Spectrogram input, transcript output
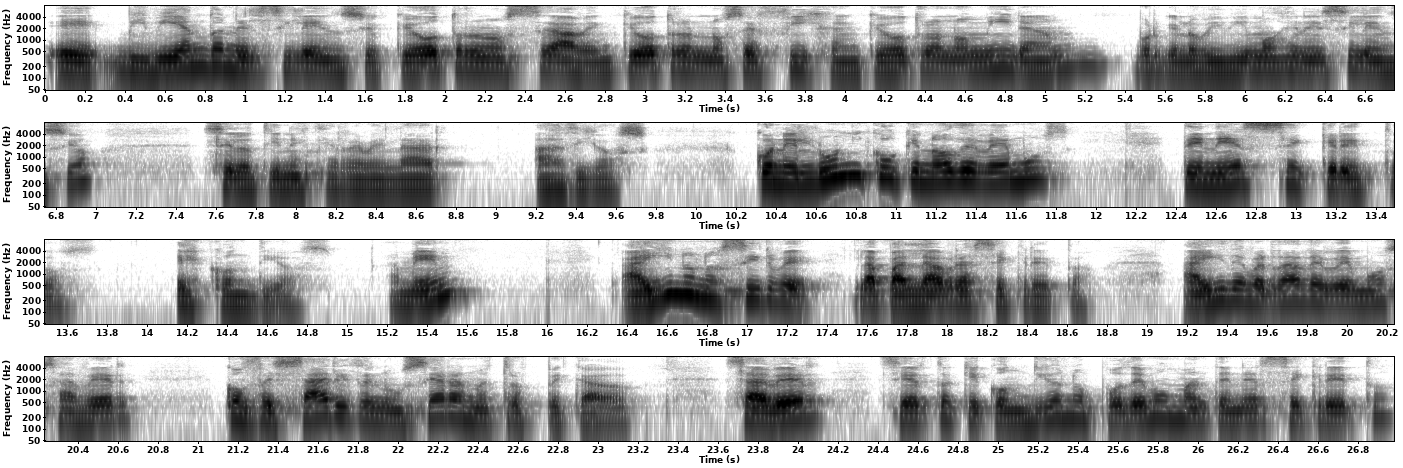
eh, viviendo en el silencio, que otros no saben, que otros no se fijan, que otros no miran, porque lo vivimos en el silencio, se lo tienes que revelar a Dios. Con el único que no debemos tener secretos es con Dios. Amén. Ahí no nos sirve la palabra secreto. Ahí de verdad debemos saber confesar y renunciar a nuestros pecados. Saber, ¿cierto?, que con Dios no podemos mantener secreto,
